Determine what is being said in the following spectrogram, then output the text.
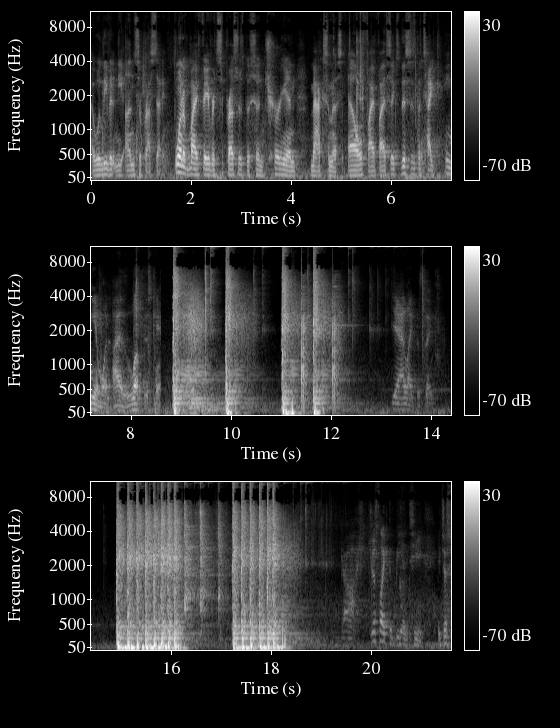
I will leave it in the unsuppressed setting. One of my favorite suppressors, the Centurion Maximus L556. This is the titanium one. I love this can. Yeah, I like this thing. Just like the B&T, it just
